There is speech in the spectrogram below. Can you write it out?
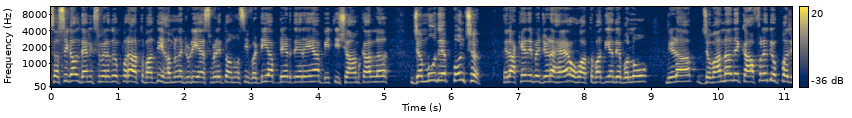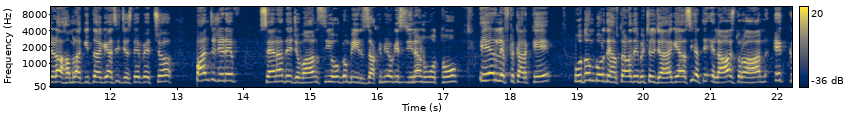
ਸਤਿ ਸ਼੍ਰੀ ਅਕਾਲ, ਦੈਨਿਕ ਸਵੇਰਾ ਦੇ ਉੱਪਰ ਅੱਤਵਾਦੀ ਹਮਲੇ ਨਾਲ ਜੁੜੀ ਇਸ ਵੇਲੇ ਤੁਹਾਨੂੰ ਅਸੀਂ ਵੱਡੀ ਅਪਡੇਟ ਦੇ ਰਹੇ ਹਾਂ। ਬੀਤੀ ਸ਼ਾਮ ਕੱਲ ਜੰਮੂ ਦੇ ਪੁੰਛ ਇਲਾਕੇ ਦੇ ਵਿੱਚ ਜਿਹੜਾ ਹੈ, ਉਹ ਅੱਤਵਾਦੀਆਂ ਦੇ ਵੱਲੋਂ ਜਿਹੜਾ ਜਵਾਨਾਂ ਦੇ ਕਾਫਲੇ ਦੇ ਉੱਪਰ ਜਿਹੜਾ ਹਮਲਾ ਕੀਤਾ ਗਿਆ ਸੀ, ਜਿਸ ਦੇ ਵਿੱਚ ਪੰਜ ਜਿਹੜੇ ਸੈਨਾ ਦੇ ਜਵਾਨ ਸੀ, ਉਹ ਗੰਭੀਰ ਜ਼ਖਮੀ ਹੋ ਗਏ ਸੀ, ਜਿਨ੍ਹਾਂ ਨੂੰ ਉੱਥੋਂ 에ਅਰ ਲਿਫਟ ਕਰਕੇ ਉਧਮਪੁਰ ਦੇ ਹਸਪਤਾਲ ਦੇ ਵਿੱਚ ਲਿਜਾਇਆ ਗਿਆ ਸੀ ਅਤੇ ਇਲਾਜ ਦੌਰਾਨ ਇੱਕ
